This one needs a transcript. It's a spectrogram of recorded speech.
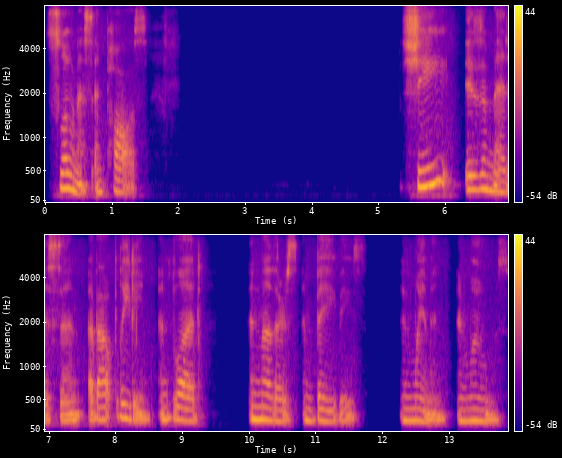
slowness and pause. She is a medicine about bleeding and blood and mothers and babies and women and wombs.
